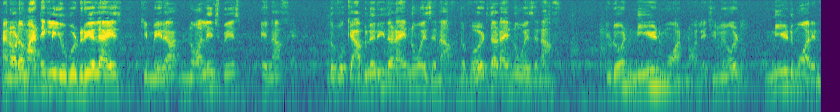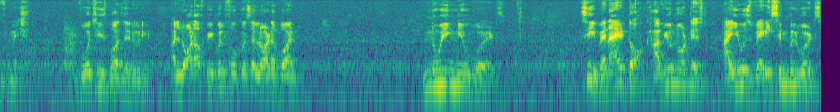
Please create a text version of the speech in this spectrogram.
and automatically you would realize that my knowledge base enough hai the vocabulary that i know is enough. The words that i know is enough. You don't need more knowledge. You don't need more information. wo cheez bahut hai a lot of people focus a lot upon knowing new words see when I talk have you noticed I use very simple words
